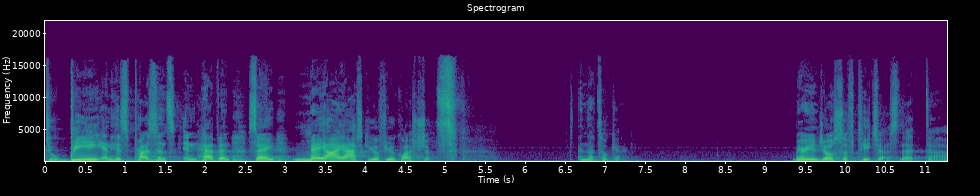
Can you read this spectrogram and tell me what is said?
to be in His presence in heaven, saying, May I ask you a few questions? And that's okay. Mary and Joseph teach us that uh,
